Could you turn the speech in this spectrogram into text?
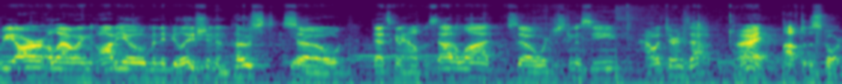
we are allowing audio manipulation and post, so that's going to help us out a lot. So we're just going to see how it turns out. All right, off to the store.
